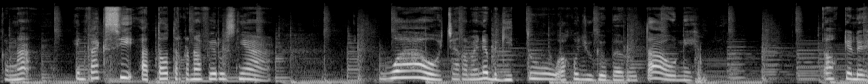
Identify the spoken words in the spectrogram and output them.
kena infeksi atau terkena virusnya. Wow, cara mainnya begitu. Aku juga baru tahu nih. Oke deh,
